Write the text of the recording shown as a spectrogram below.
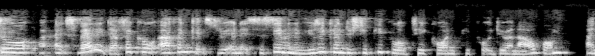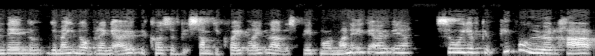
So uh, it's very difficult. I think it's and it's the same in the music industry. People will take on people to do an album, and then they might not bring it out because they've got somebody quite like that that's paid more money to get out there. So you've got people who are heart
